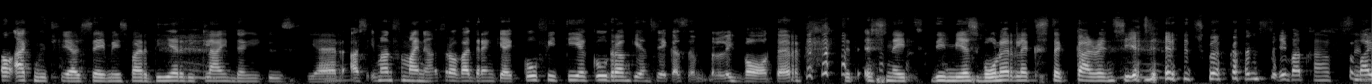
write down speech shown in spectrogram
Wel ek moet vir jou sê mens waardeer die klein dingetjies hier. Ja. As iemand vir my nou vra wat drink jy? Koffie, tee, koeldrankie en sê ek asseblief water. dit is net die mees wonderlikste currency as jy dit so kan sê wat Absoluut. vir my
